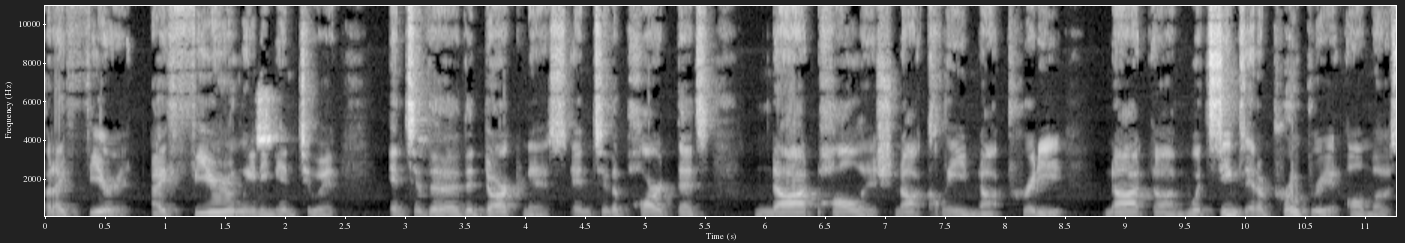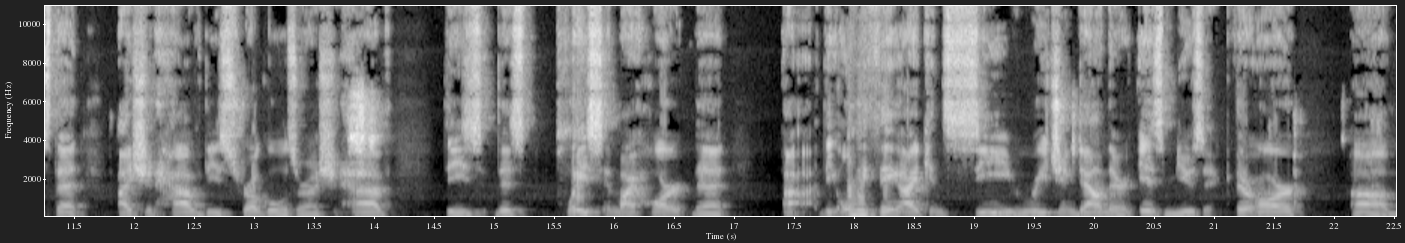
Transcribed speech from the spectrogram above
but I fear it. I fear leaning into it, into the the darkness, into the part that's not polished, not clean, not pretty, not um, what seems inappropriate almost. That I should have these struggles or I should have these this place in my heart that uh, the only thing I can see reaching down there is music. There are um,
